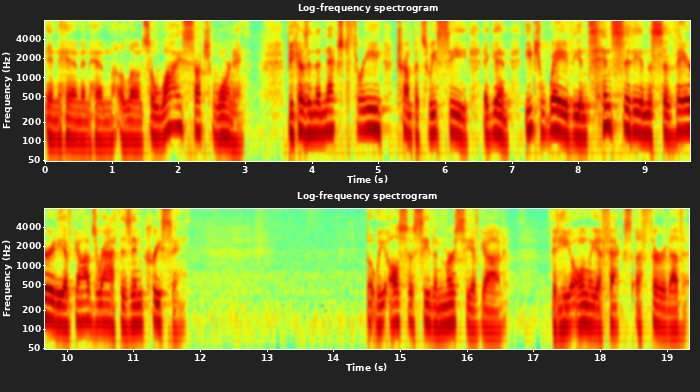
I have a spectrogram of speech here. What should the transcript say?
in him and him alone. So, why such warning? Because in the next three trumpets, we see, again, each wave, the intensity and the severity of God's wrath is increasing. But we also see the mercy of God, that He only affects a third of it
